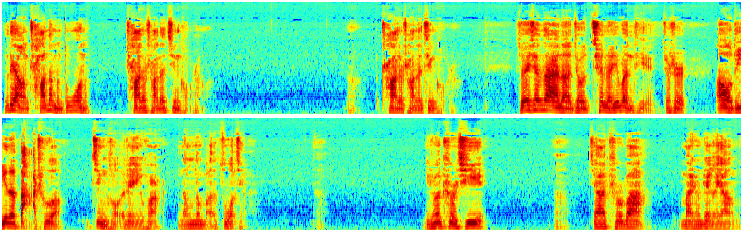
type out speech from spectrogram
量差那么多呢？差就差在进口上了，啊，差就差在进口上，所以现在呢就牵扯一问题，就是奥迪的大车进口的这一块能不能把它做起来？你说 Q 七啊加 Q 八卖成这个样子，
